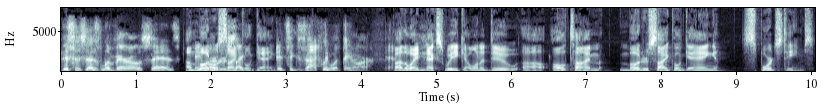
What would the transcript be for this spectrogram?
this is as Lavero says A motorcycle gang. It's exactly what they are. By the way, next week I want to do uh, all time motorcycle gang sports teams.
